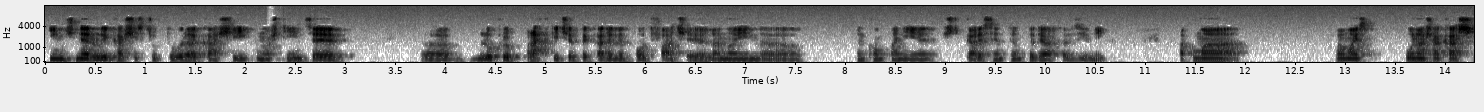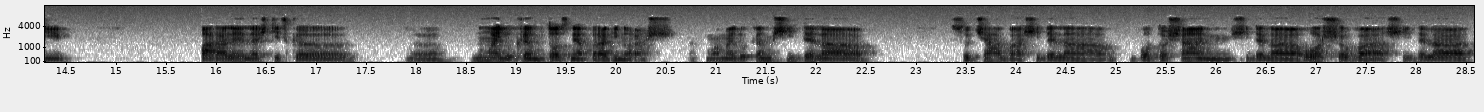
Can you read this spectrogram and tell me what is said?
inginerului ca și structură, ca și cunoștințe, uh, lucruri practice pe care le pot face la noi în, uh, în companie și care se întâmplă de altfel zilnic. Acum, vă mai spun așa ca și paralelă, știți că uh, nu mai lucrăm toți neapărat din oraș. Acum mai lucrăm și de la Suceava, și de la Botoșani, și de la Orșova, și de la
